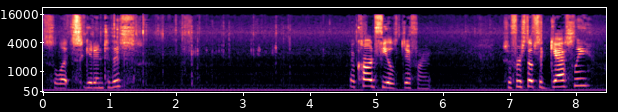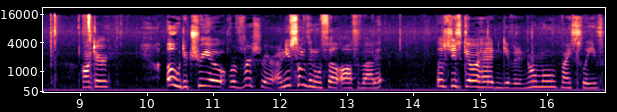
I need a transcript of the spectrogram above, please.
So let's get into this. The card feels different. So first up's a Gastly, Haunter. Oh, the trio reverse rare. I knew something fell off about it. Let's just go ahead and give it a normal, nice sleeve.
